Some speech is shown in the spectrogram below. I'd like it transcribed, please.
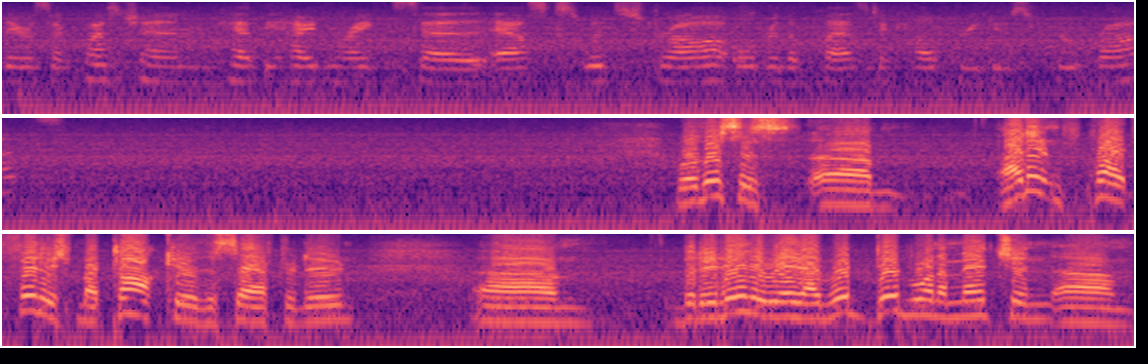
there's a question. Kathy Heidenreich said, asks, would straw over the plastic help reduce fruit rots? Well, this is. Um, I didn't quite finish my talk here this afternoon, um, but at any rate, I would, did want to mention um,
